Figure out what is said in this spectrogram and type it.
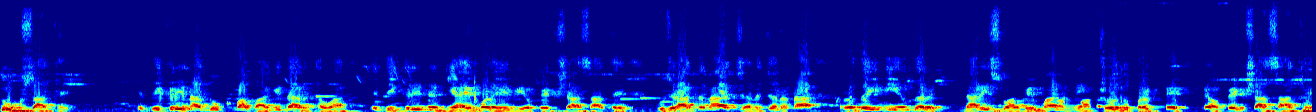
દુઃખ સાથે કે દીકરીના દુઃખમાં ભાગીદાર થવા, એ દીકરીને ન્યાય મળે એવી અપેક્ષા સાથે ગુજરાતના જનજનના હૃદયની અંદર નારી સ્વાભિમાનની જોધ પ્રગટે એ અપેક્ષા સાથે.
